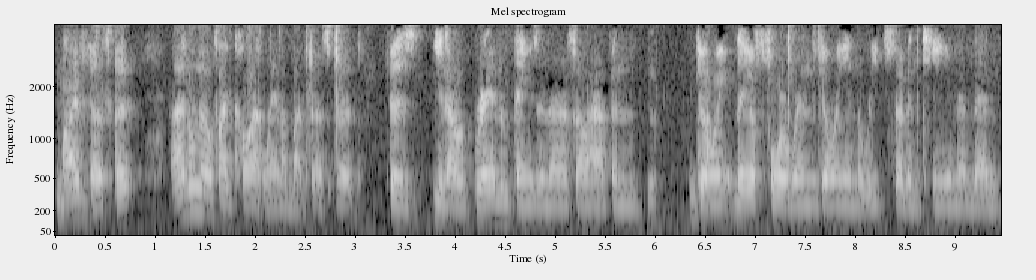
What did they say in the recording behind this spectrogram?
my best bet. I don't know if I'd call Atlanta my best bet because you know random things in the NFL happen. Going, they have four wins going into week seventeen, and then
